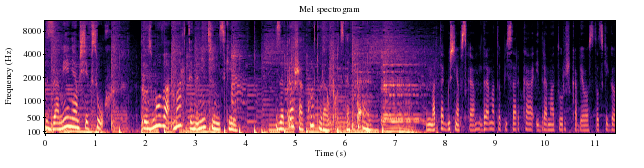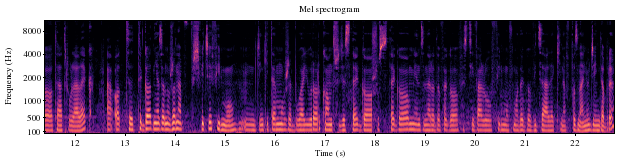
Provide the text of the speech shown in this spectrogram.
Zamieniam się w słuch. Rozmowa Martyn Niecińskiej. Zaprasza kulturałpodstaw.pl Marta Guśniowska, dramatopisarka i dramaturżka Białostockiego Teatru Lalek, a od tygodnia zanurzona w świecie filmu, mm, dzięki temu, że była jurorką 36. Międzynarodowego Festiwalu Filmów Młodego Widza Ale Kino w Poznaniu. Dzień dobry.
